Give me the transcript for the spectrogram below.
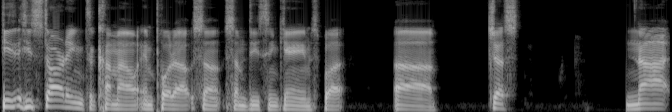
He, he's starting to come out and put out some some decent games, but uh, just not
